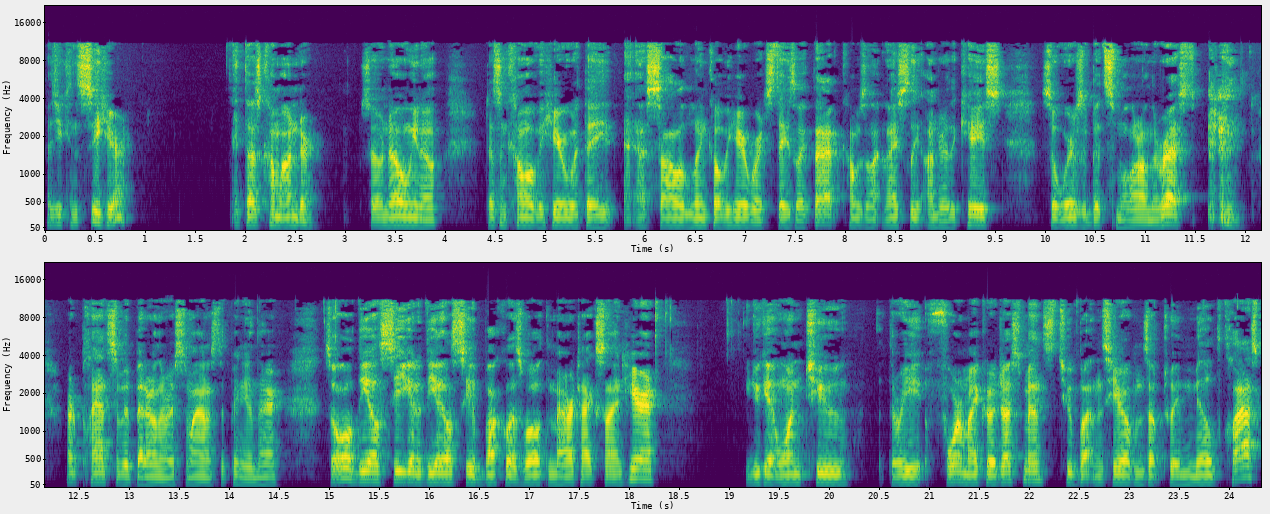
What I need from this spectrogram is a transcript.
As you can see here, it does come under. So no, you know, doesn't come over here with a, a solid link over here where it stays like that. It comes nicely under the case so wears a bit smaller on the wrist. or plants a bit better on the wrist, in my honest opinion there. So all DLC, you get a DLC buckle as well with the Maratac sign here. You do get one, two, three, four micro adjustments. Two buttons here opens up to a milled clasp.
